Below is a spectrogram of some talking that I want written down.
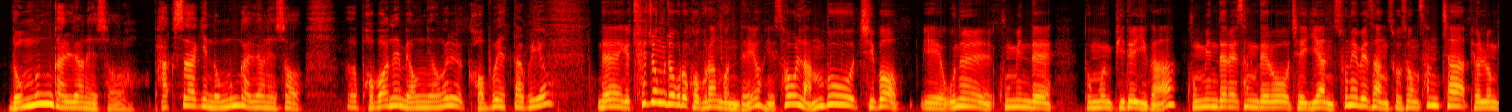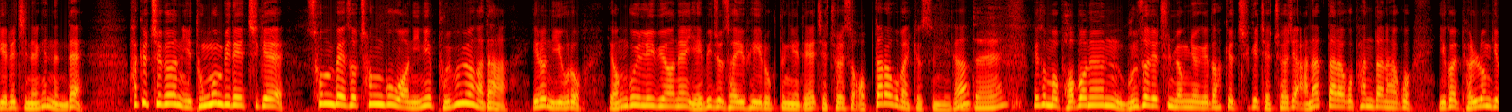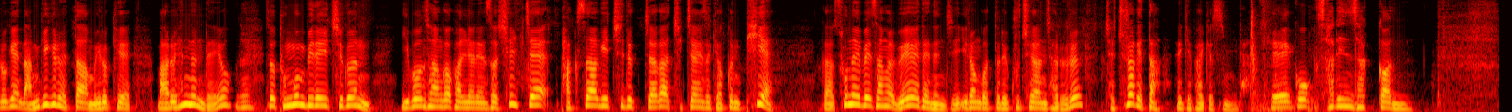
논문 관련해서 박사학위 논문 관련해서 어, 법원의 명령을 거부했다고요? 네, 이게 최종적으로 거부한 건데요. 서울 남부지법 예, 오늘 국민대 동문 비대위가 국민대를 상대로 제기한 손해배상 소송 3차 변론기를 진행했는데 학교 측은 이 동문 비대위 측의 손배소 청구 원인이 불분명하다 이런 이유로 연구윤리위원회 예비조사의 회의록 등에 대해 제출할 수 없다라고 밝혔습니다. 네. 그래서 뭐 법원은 문서 제출 명령에도 학교 측이 제출하지 않았다라고 판단하고 이걸 변론 기록에 남기기로 했다 뭐 이렇게 말을 했는데요. 네. 그래서 동문 비대위 측은 이번 사안과 관련해서 실제 박사학위 취득자가 직장에서 겪은 피해 그러니까 손해배상을 왜 해야 되는지 이런 것들을 구체화한 자료를 제출하겠다 이렇게 밝혔습니다. 계곡 살인 사건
